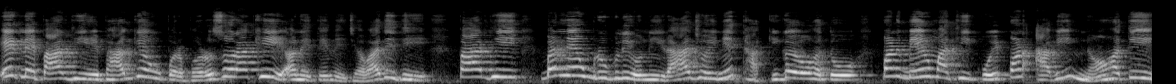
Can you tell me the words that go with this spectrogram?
એટલે પારધીએ ભાગ્ય ઉપર ભરોસો રાખી અને તેને જવા દીધી. પારધી બંને મૃગલીઓની રાહ જોઈને થાકી ગયો હતો. પણ બેવમાંથી કોઈ પણ આવી ન હતી.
